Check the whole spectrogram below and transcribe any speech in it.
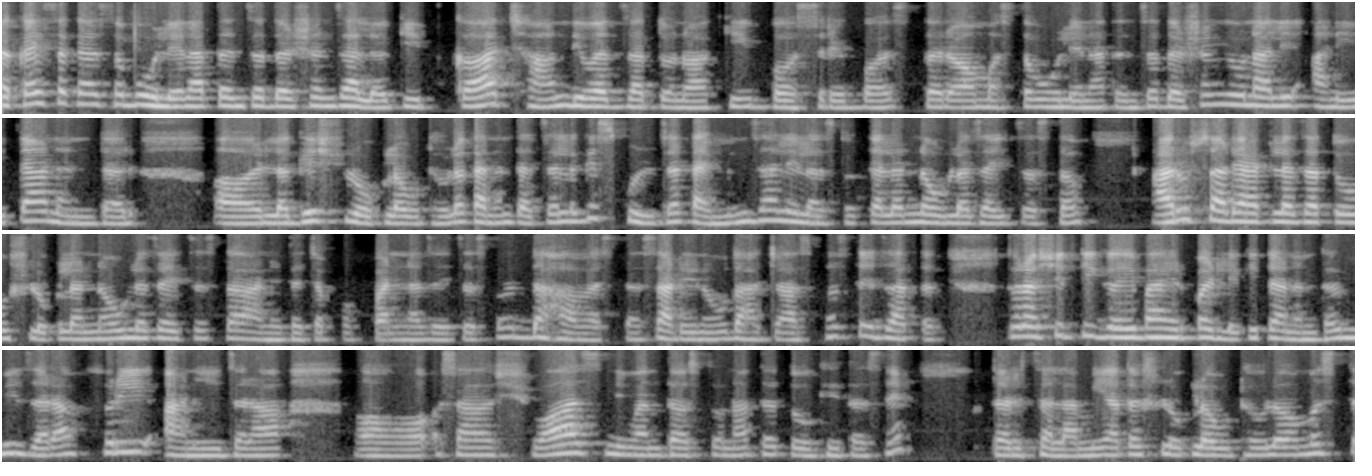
सकाळी-सकाळी असं भोलेनाथांचं दर्शन झालं, की इतका छान दिवस जातो ना, की बस रे बस. तर मस्त भोलेनाथांचं दर्शन घेऊन आली आणि त्यानंतर लगेच श्लोकला उठवलं, कारण त्याचा लगेच स्कूलचा टायमिंग झालेला असतो. त्याला नऊला जायचं असतं. आरुष 8:30ला जातो, श्लोकला नऊला जायचं असतं आणि त्याच्या पप्पांना जायचं असतं दहा वाजता. 9:30-10च्या आसपास ते जातात. तर असे तिघंही बाहेर पडले, की त्यानंतर मी जरा फ्री आणि जरा असा श्वास निवांत असतो ना, तर तो घेत असे तर चला मी आता श्लोकला उठवलं, मस्त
